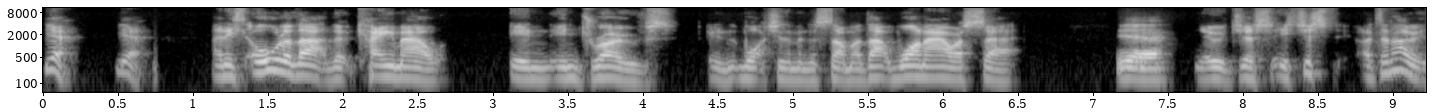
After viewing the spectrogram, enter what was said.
yeah, yeah, and it's all of that that came out in in droves in watching them in the summer. That one hour set. Yeah, it just it's just I don't know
